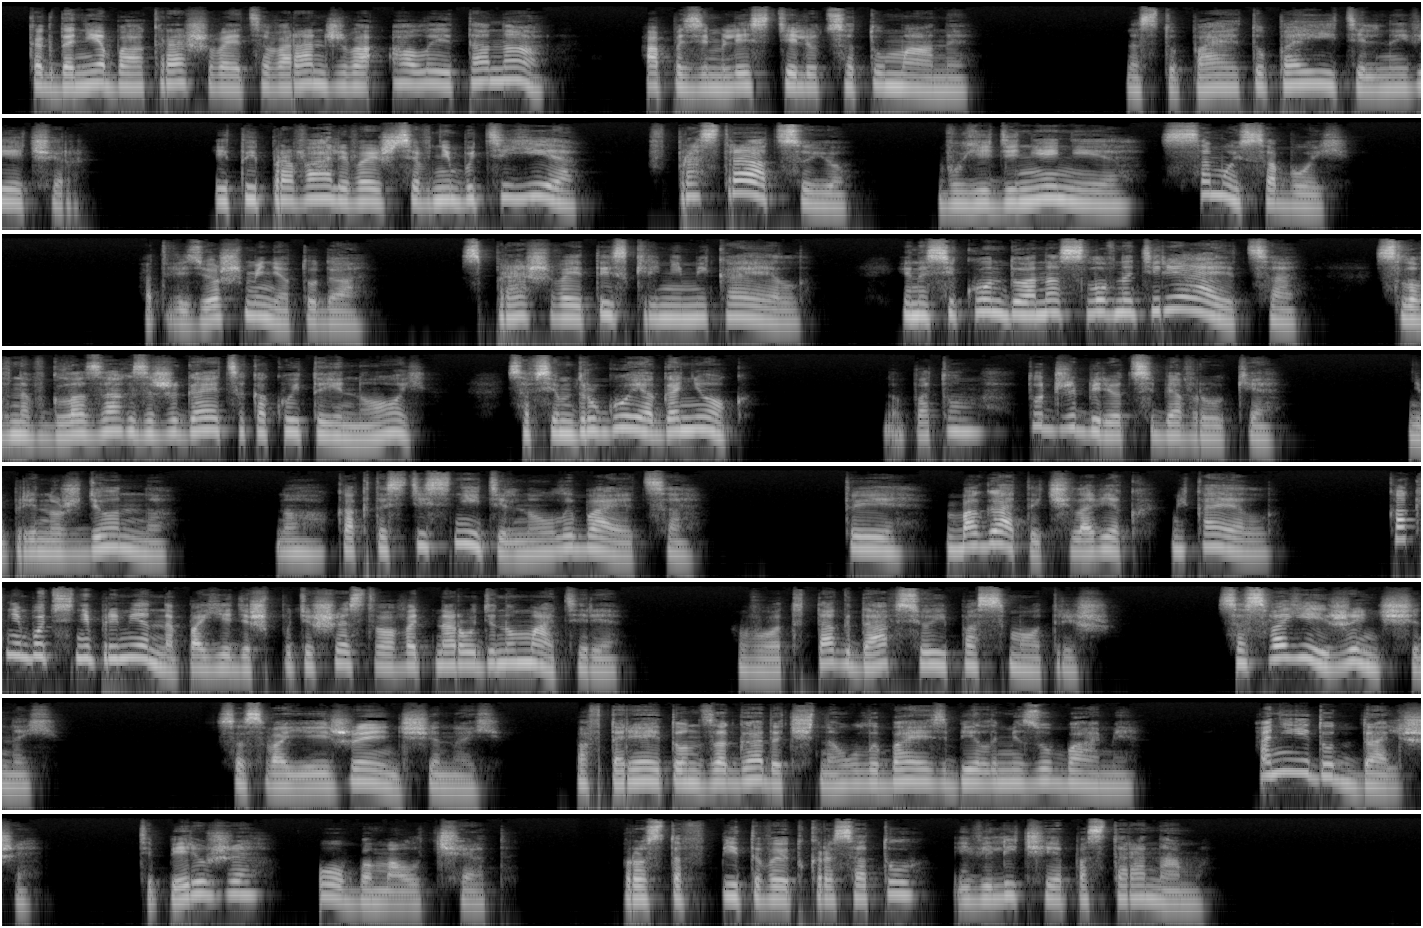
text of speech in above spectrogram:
когда небо окрашивается в оранжево-алые тона, а по земле стелются туманы. Наступает упоительный вечер, и ты проваливаешься в небытие, в прострацию, в уединение с самой собой. «Отвезешь меня туда?» спрашивает искренне Микаэл. И на секунду она словно теряется, словно в глазах зажигается какой-то иной, совсем другой огонек. Но потом тут же берет себя в руки. Непринужденно, но как-то стеснительно улыбается. «Ты богатый человек, Микаэл. Как-нибудь непременно поедешь путешествовать на родину матери. Вот тогда все и посмотришь. Со своей женщиной». «Со своей женщиной», — повторяет он загадочно, улыбаясь белыми зубами. Они идут дальше. Теперь уже оба молчат. Просто впитывают красоту и величие по сторонам.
